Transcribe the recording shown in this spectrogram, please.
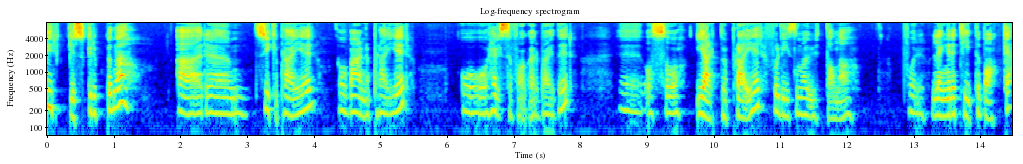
Yrkesgruppene er eh, sykepleier og vernepleier og helsefagarbeider. Eh, også hjelpepleier for de som er utdanna for lengre tid tilbake.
